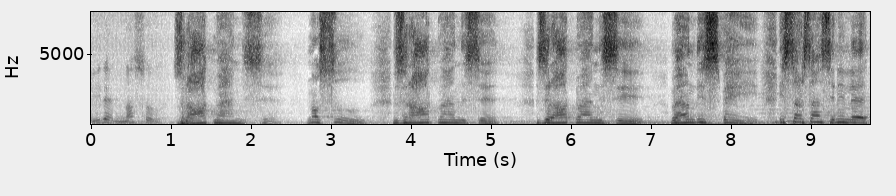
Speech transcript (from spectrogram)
İyi de nasıl? Ziraat mühendisi. Nasıl? Ziraat mühendisi. Ziraat mühendisi. Mühendis bey, istersen seninle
